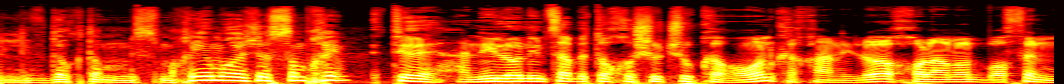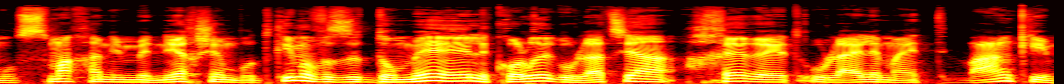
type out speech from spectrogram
לבדוק את המסמכים או שסומכים? תראה, אני לא נמצא בתוך רשות שוק ההון, ככה אני לא יכול לענות באופן מוסמך, אני מניח שהם בודקים, אבל זה דומה לכל רגולציה אחרת, אולי למעט בנקים,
